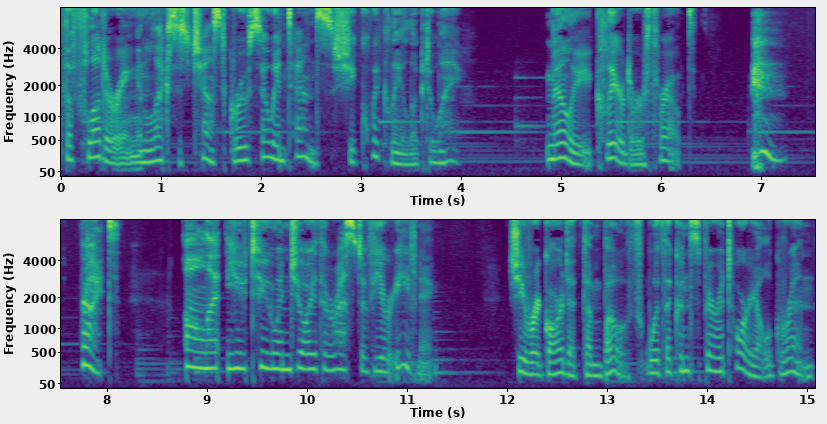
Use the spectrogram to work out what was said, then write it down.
The fluttering in Lex's chest grew so intense she quickly looked away. Millie cleared her throat. right. I'll let you two enjoy the rest of your evening. She regarded them both with a conspiratorial grin.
